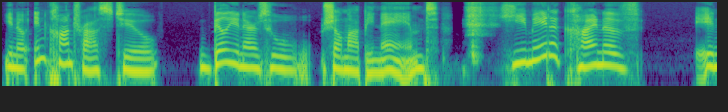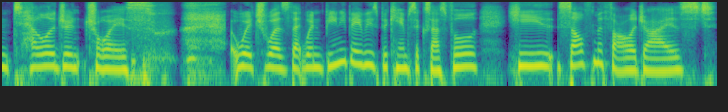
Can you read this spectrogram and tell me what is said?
you know in contrast to billionaires who shall not be named he made a kind of intelligent choice which was that when beanie babies became successful he self-mythologized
